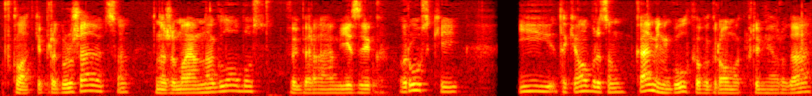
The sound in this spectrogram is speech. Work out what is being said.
Вкладки прогружаются, нажимаем на глобус, выбираем язык русский, и таким образом камень гулкого грома, к примеру, да,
